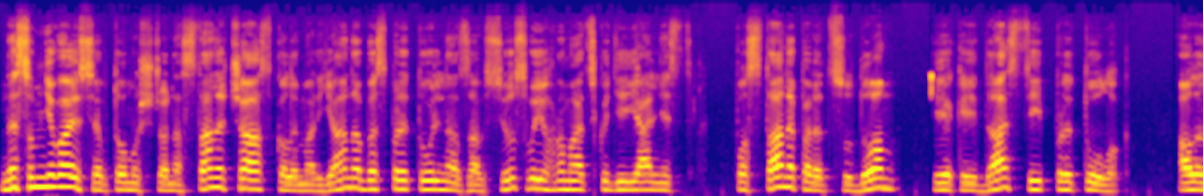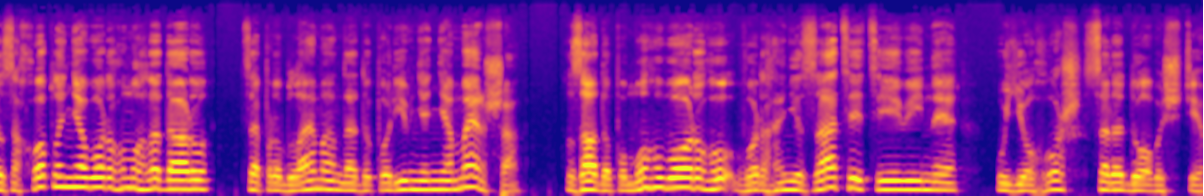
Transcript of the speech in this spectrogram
Не сумніваюся в тому, що настане час, коли Мар'яна безпритульна за всю свою громадську діяльність постане перед судом, який дасть їй притулок. Але захоплення ворогом Угледару це проблема не до порівняння менша. За допомогу ворогу в організації цієї війни у його ж середовищі.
